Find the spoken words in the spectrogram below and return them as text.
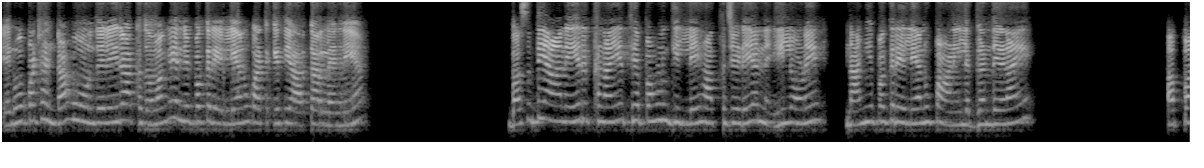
ਇਹਨੂੰ ਆਪਾਂ ਠੰਡਾ ਹੋਣ ਦੇ ਲਈ ਰੱਖ ਦਵਾਂਗੇ। ਇੰਨੇ ਆਪਾਂ ਕਰੇਲਿਆਂ ਨੂੰ ਕੱਟ ਕੇ ਤਿਆਰ ਕਰ ਲੈਣੇ ਆ ਬਸ ਧਿਆਨ ਇਹ ਰੱਖਣਾ ਹੈ, ਇੱਥੇ ਆਪਾਂ ਹੁਣ ਗਿੱਲੇ ਹੱਥ ਜਿਹੜੇ ਆ ਨਹੀਂ ਲਾਉਣੇ, ਨਾ ਹੀ ਆਪਾਂ ਕਰੇਲਿਆਂ ਨੂੰ ਪਾਣੀ ਲੱਗਣ ਦੇਣਾ ਹੈ ਆਪਾਂ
